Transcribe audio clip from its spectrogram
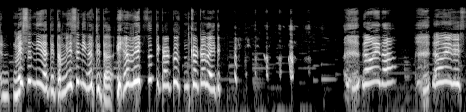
じゃ、メスになってた、メスになってた。いや、メスって書く、書かないで。ダメだ。ダメです。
